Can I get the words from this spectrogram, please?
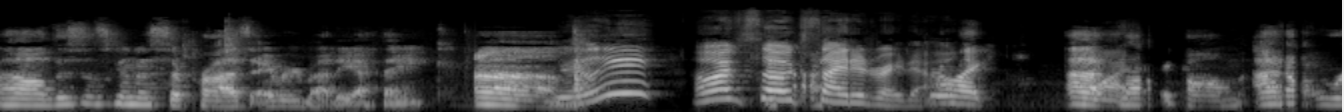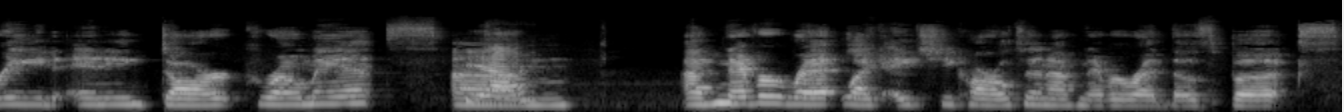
oh, this is gonna surprise everybody. I think. Um, Really? Oh, I'm so excited right now. You're like, uh, rom-com. I don't read any dark romance. Um, Yeah. I've never read like H.D. Carlton. I've never read those books.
